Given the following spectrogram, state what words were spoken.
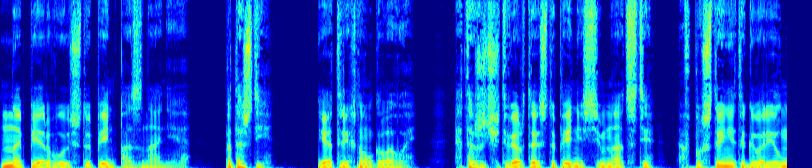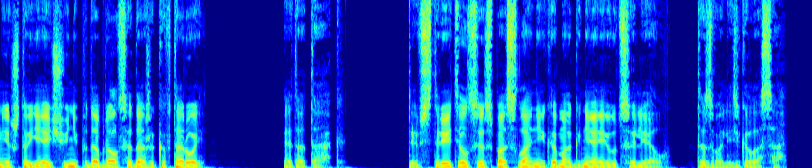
на первую ступень познания. Подожди. Я тряхнул головой. Это же четвертая ступень из семнадцати, в пустыне ты говорил мне, что я еще не подобрался даже ко второй. Это так. Ты встретился с посланником огня и уцелел, отозвались голоса.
